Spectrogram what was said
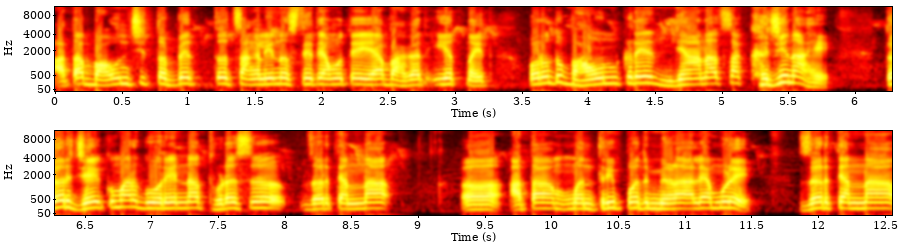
आता भाऊंची तब्येत चांगली नसते त्यामुळे ते या भागात येत नाहीत. परंतु भाऊंकडे ज्ञानाचा खजिना आहे. तर जयकुमार गोरेंना थोडंसं जर त्यांना आता मंत्रीपद मिळाल्यामुळे जर त्यांना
